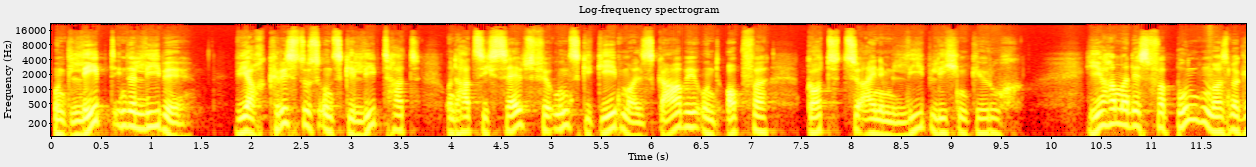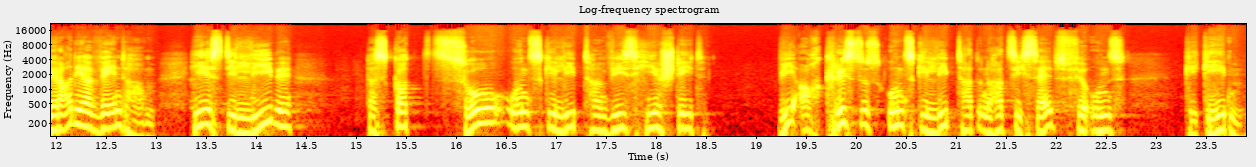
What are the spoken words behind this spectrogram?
Und lebt in der Liebe, wie auch Christus uns geliebt hat und hat sich selbst für uns gegeben als Gabe und Opfer Gott zu einem lieblichen Geruch. Hier haben wir das verbunden, was wir gerade erwähnt haben. Hier ist die Liebe, dass Gott so uns geliebt hat, wie es hier steht. Wie auch Christus uns geliebt hat und hat sich selbst für uns gegeben.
